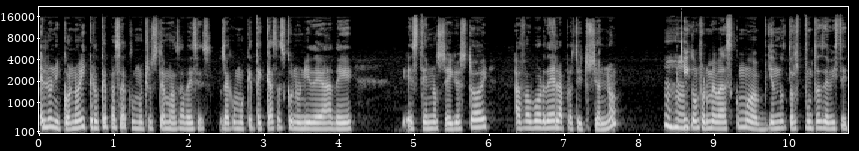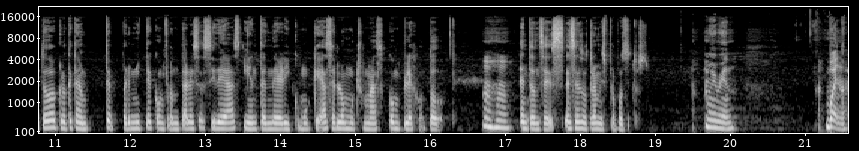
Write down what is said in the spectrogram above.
el único, ¿no? Y creo que pasa con muchos temas a veces, o sea, como que te casas con una idea de, este, no sé, yo estoy a favor de la prostitución, ¿no? Y conforme vas como viendo otros puntos de vista y todo, creo que también te permite confrontar esas ideas y entender y como que hacerlo mucho más complejo todo. Entonces, ese es otro de mis propósitos. Muy bien. Bueno,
